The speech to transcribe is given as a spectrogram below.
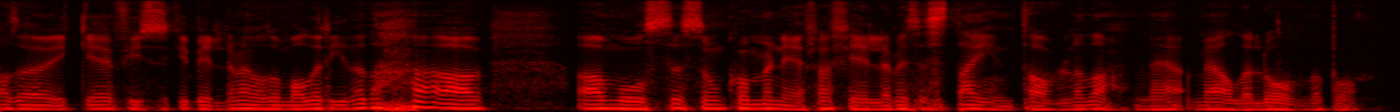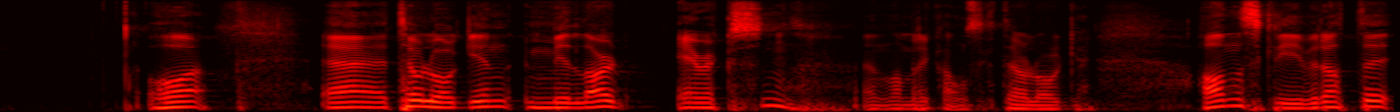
altså ikke fysiske bildene, men også maleriene da, av, av, Moses som kommer ned fra fjellet med disse steintavlene da, med, med alle lovene på. Og Eh, teologen Millard Eriksson, en amerikansk teolog, han skriver at eh,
